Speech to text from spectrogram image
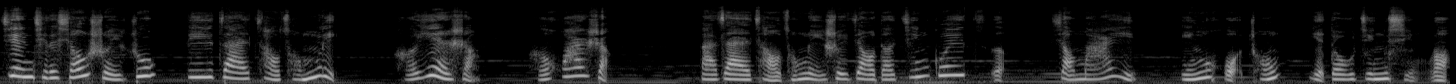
溅起的小水珠。滴在草丛里、荷叶上、荷花上，把在草丛里睡觉的金龟子、小蚂蚁、萤火虫也都惊醒了；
